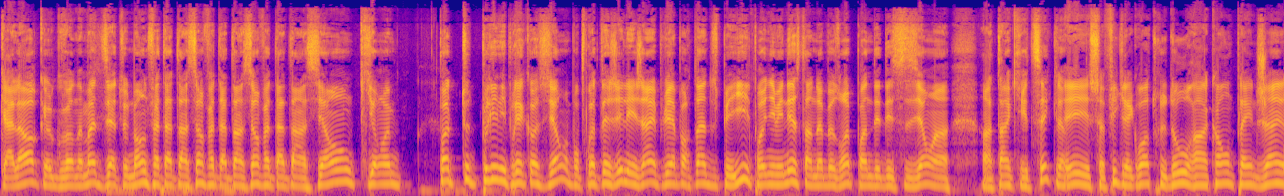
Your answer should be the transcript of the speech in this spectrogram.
qu'alors que le gouvernement dit à tout le monde, faites attention, faites attention, faites attention, qui ont un- pas toutes pris les précautions pour protéger les gens les plus importants du pays. Le premier ministre en a besoin pour prendre des décisions en, temps critique. Et Sophie Grégoire Trudeau rencontre plein de gens.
